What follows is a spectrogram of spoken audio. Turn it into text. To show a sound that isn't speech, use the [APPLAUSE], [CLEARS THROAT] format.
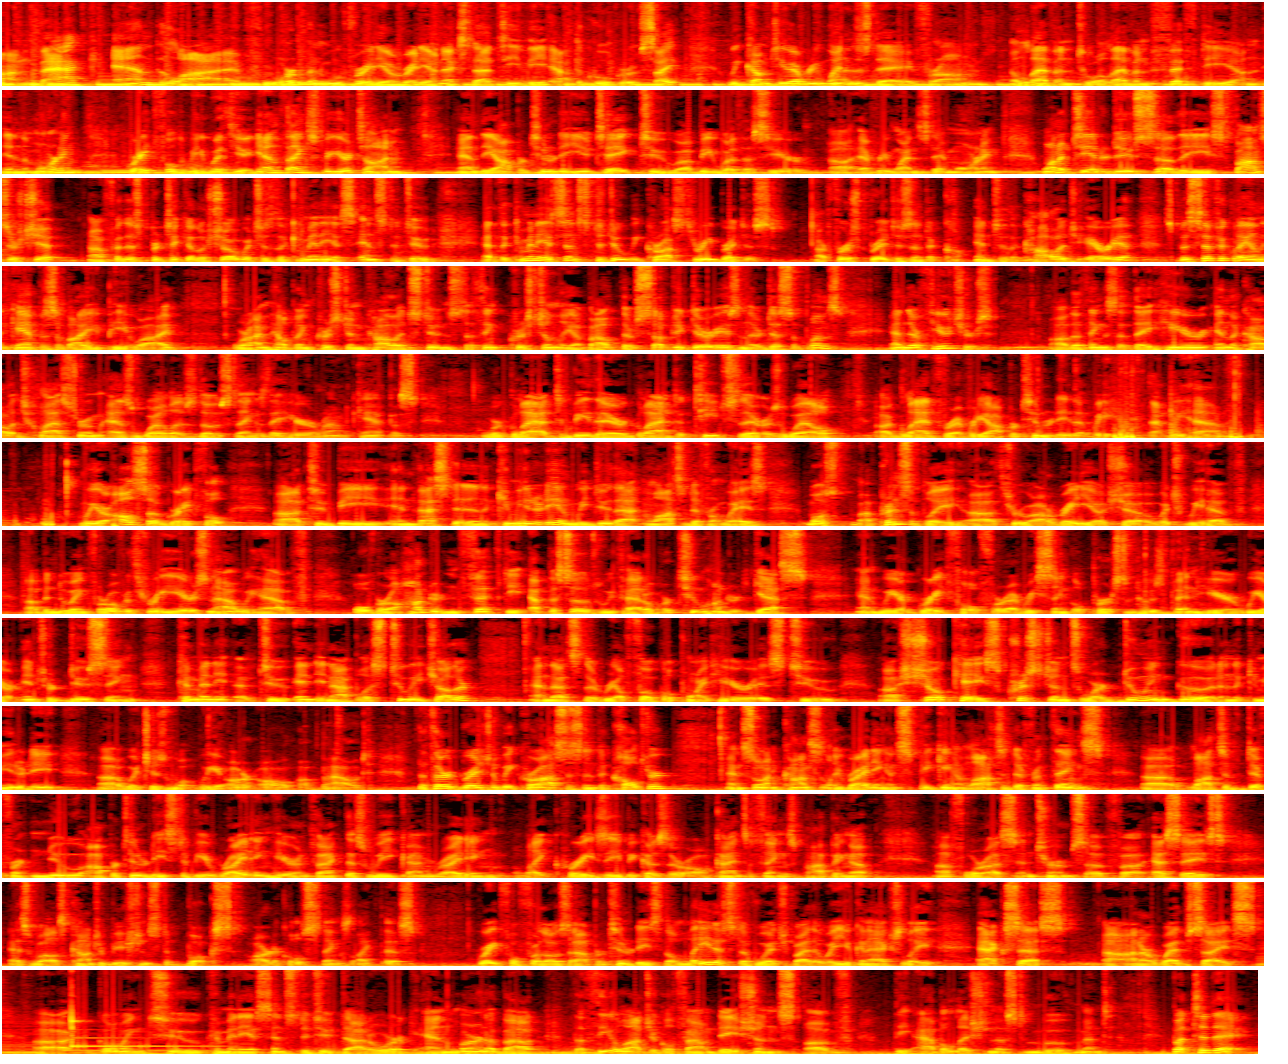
on, back and live. Warp and Woof Radio, RadioNext.tv at the Cool Groove site. We come to you every Wednesday from 11 to 11:50 in the morning. Grateful to be with you again. Thanks for your time and the opportunity you take to uh, be with us here uh, every Wednesday morning. Wanted to introduce uh, the sponsorship uh, for this particular show, which is the Comenius Institute. At the Comenius Institute, we cross three bridges. Our first bridge is into, into the college area, specifically on the campus of IUPUI, where I'm helping Christian college students to think Christianly about their subject areas and their disciplines and their futures. Uh, the things that they hear in the college classroom, as well as those things they hear around campus. We're glad to be there, glad to teach there as well, uh, glad for every opportunity that we that we have. We are also grateful uh, to be invested in the community, and we do that in lots of different ways. Most uh, principally uh, through our radio show, which we have uh, been doing for over three years now. We have over 150 episodes. We've had over 200 guests, and we are grateful for every single person who has been here. We are introducing uh, to Indianapolis to each other and that's the real focal point here is to uh, showcase Christians who are doing good in the community, uh, which is what we are all about. The third bridge that we cross is into culture, and so I'm constantly writing and speaking on lots of different things, uh, lots of different new opportunities to be writing here. In fact, this week I'm writing like crazy because there are all kinds of things popping up uh, for us in terms of uh, essays as well as contributions to books, articles, things like this grateful for those opportunities. The latest of which, by the way, you can actually access uh, on our websites uh, going to ComeniusInstitute.org and learn about the theological foundations of the abolitionist movement. But today,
